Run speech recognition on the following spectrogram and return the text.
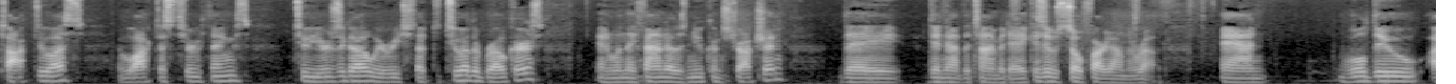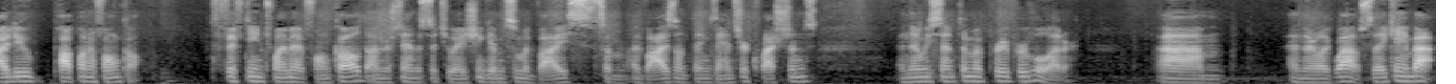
talked to us and walked us through things. Two years ago, we reached out to two other brokers. And when they found out it was new construction, they didn't have the time of day because it was so far down the road. And we'll do, I do pop on a phone call. 15, 20 minute phone call to understand the situation, give them some advice, some advice on things, answer questions. And then we sent them a pre approval letter. Um, and they're like, wow. So they came back.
